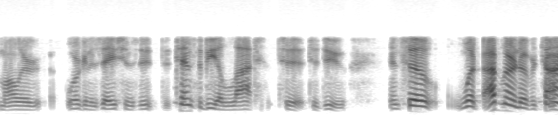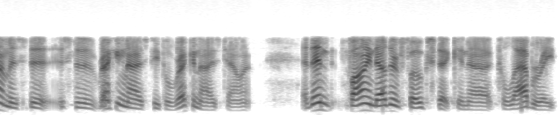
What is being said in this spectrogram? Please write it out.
smaller organizations, it, it tends to be a lot to to do. And so, what I've learned over time is to is to recognize people, recognize talent, and then find other folks that can uh, collaborate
